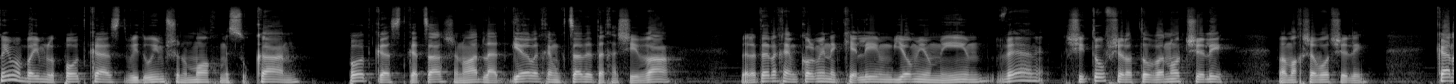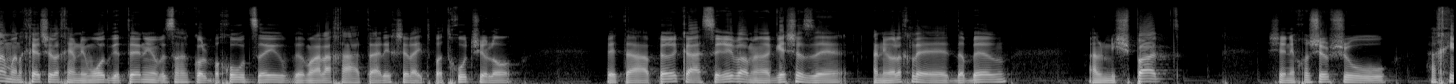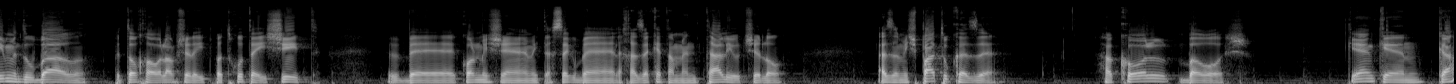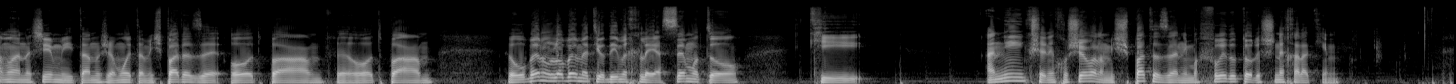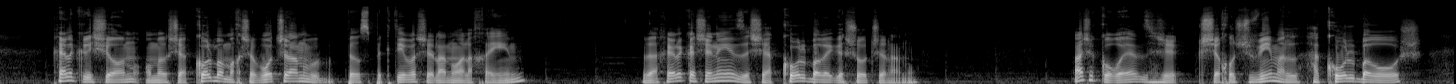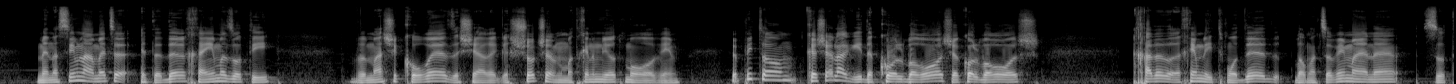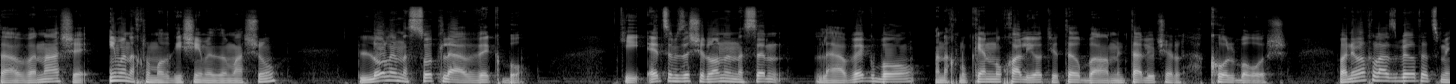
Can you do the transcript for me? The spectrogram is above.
ברוכים הבאים לפודקאסט וידועים של מוח מסוכן, פודקאסט קצר שנועד לאתגר לכם קצת את החשיבה ולתת לכם כל מיני כלים יומיומיים ושיתוף של התובנות שלי והמחשבות שלי. כאן המנחה שלכם נמרוד גטני הוא בסך הכל בחור צעיר במהלך התהליך של ההתפתחות שלו ואת הפרק העשירי והמרגש הזה אני הולך לדבר על משפט שאני חושב שהוא הכי מדובר בתוך העולם של ההתפתחות האישית ובכל מי שמתעסק בלחזק את המנטליות שלו. אז המשפט הוא כזה, הכל בראש. כן, כן, כמה אנשים מאיתנו שמעו את המשפט הזה עוד פעם ועוד פעם, ורובנו לא באמת יודעים איך ליישם אותו, כי אני, כשאני חושב על המשפט הזה, אני מפריד אותו לשני חלקים. חלק ראשון אומר שהכל במחשבות שלנו ובפרספקטיבה שלנו על החיים, והחלק השני זה שהכל ברגשות שלנו. מה שקורה זה שכשחושבים על הכל בראש, מנסים לאמץ את הדרך חיים הזאתי, ומה שקורה זה שהרגשות שלנו מתחילים להיות מעורבים. ופתאום קשה להגיד הכל בראש, הכל בראש. אחד הדרכים להתמודד במצבים האלה זאת ההבנה שאם אנחנו מרגישים איזה משהו, לא לנסות להיאבק בו. כי עצם זה שלא ננסה להיאבק בו, אנחנו כן נוכל להיות יותר במנטליות של הכל בראש. ואני הולך להסביר את עצמי.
